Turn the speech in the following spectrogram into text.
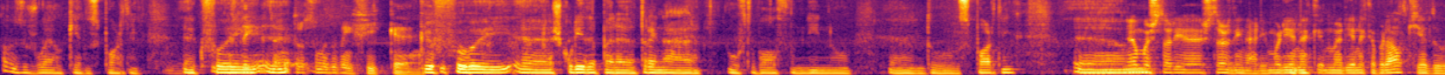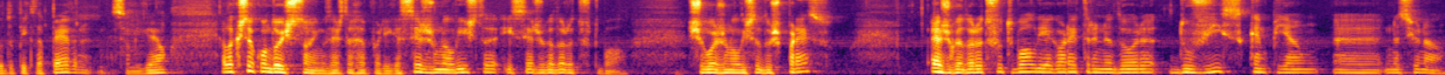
talvez o Joel, que é do Sporting, uh, que foi. Uh, trouxe uma do Benfica. Que foi uh, escolhida para treinar o futebol feminino do Sporting. É uma história extraordinária. Mariana, Mariana Cabral, que é do, do Pico da Pedra, São Miguel, ela cresceu com dois sonhos, esta rapariga: ser jornalista e ser jogadora de futebol. Chegou a jornalista do Expresso, a jogadora de futebol e agora é treinadora do vice-campeão uh, nacional.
